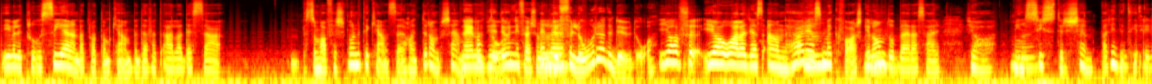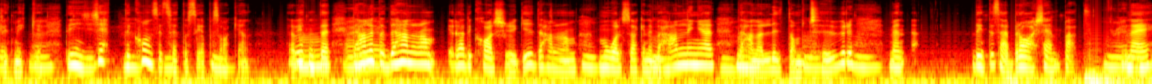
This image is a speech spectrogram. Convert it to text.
Det är väldigt provocerande att prata om kampen därför att alla dessa som har försvunnit i cancer, har inte de kämpat Nej, men det då? är ungefär som Eller- du förlorade du då. Ja, för, ja, och alla deras anhöriga Mm. som är kvar, ska de då bära så här, ja, min Nej. syster kämpade inte tillräckligt mycket. nej. Det är en jättekonstigt sätt att se på saken. Jag vet inte, det handlar, inte, det handlar om radikalkirurgi, det handlar om målsökande behandlingar, det handlar lite om tur. Men det är inte så här, bra kämpat. Nej.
